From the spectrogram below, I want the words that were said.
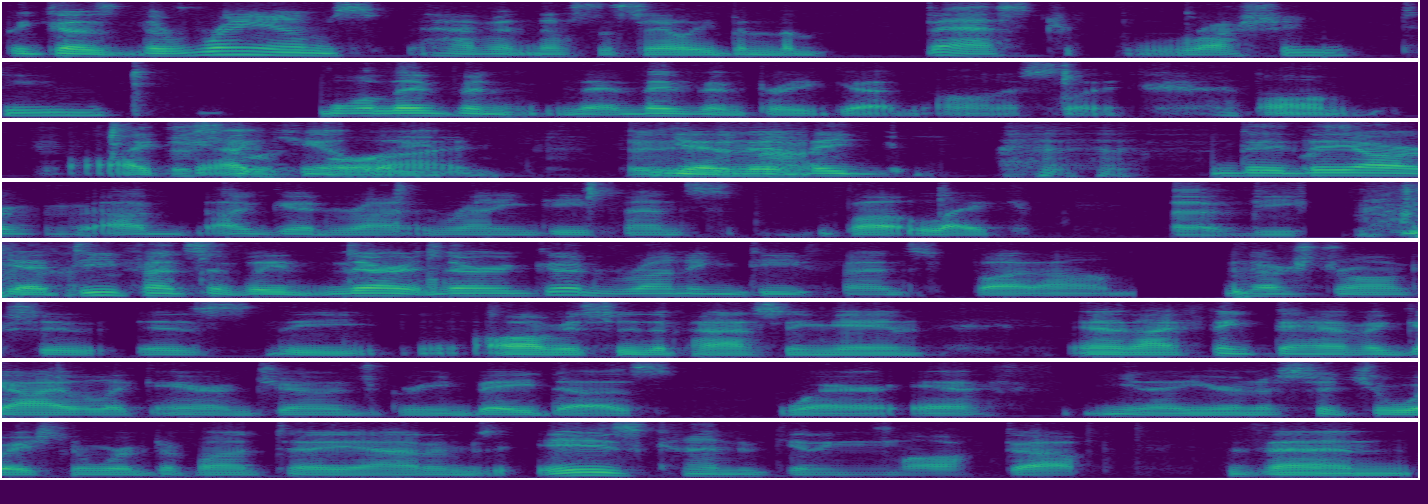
because the Rams haven't necessarily been the best rushing team. Well, they've been they've been pretty good, honestly. Um, I can't, I can't lie. They're- Yeah, they're they, not- they they they are a, a good run, running defense, but like uh, def- yeah, defensively they're they're a good running defense, but um their strong suit is the obviously the passing game, and I think they have a guy like Aaron Jones, Green Bay does, where if you know you're in a situation where Davante Adams is kind of getting locked up, then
